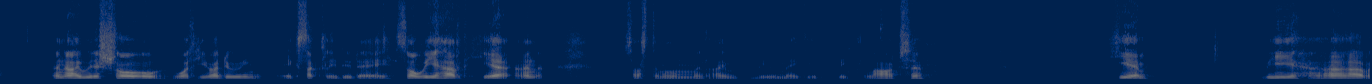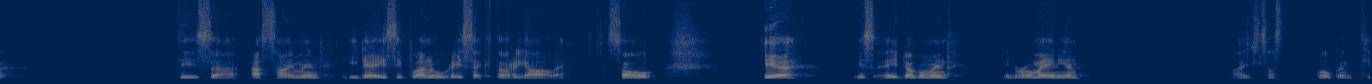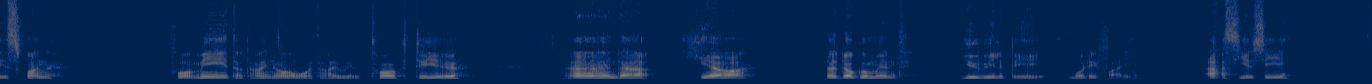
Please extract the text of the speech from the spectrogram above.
and I will show what you are doing exactly today. So we have here and just a moment, I will make it a bit larger. Here we have this uh, assignment, Ideisi planuri sectoriale. So here is a document in Romanian. I just opened this one for me that I know what I will talk to you. And uh, here the document you will be modifying. As you see,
